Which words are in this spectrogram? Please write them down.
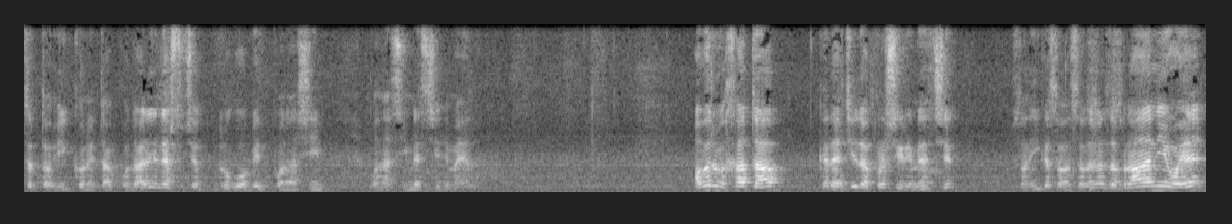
crtao ikone i tako dalje, nešto će drugo biti po našim po našim mesečidima, jel? Omer ibn Khattab, kada je htio proširi mesečid, poslanika sa vaselena, zabranio je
